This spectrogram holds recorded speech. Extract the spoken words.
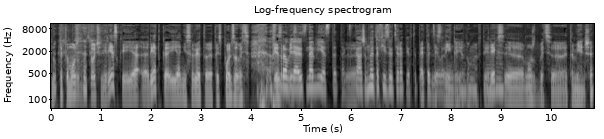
Ну, это может быть очень резко, и я, редко, и я не советую это использовать. Без, Вправляют без... на место, так э, скажем. Но это физиотерапевты Это для делают. слинга, я думаю. В Терексе, может быть, э, это меньше.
